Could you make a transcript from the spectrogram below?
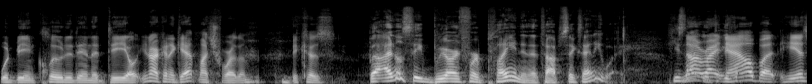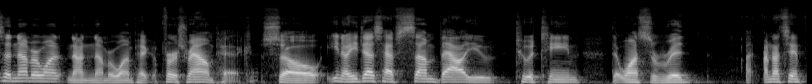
would be included in a deal. You're not going to get much for them because But I don't see Bjornfot playing in the top six anyway. He's not right he's- now, but he is a number one, not number one pick, first round pick. So you know he does have some value to a team that wants to rid. I'm not saying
